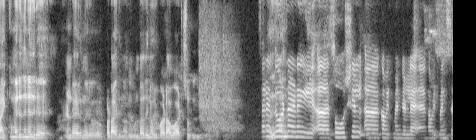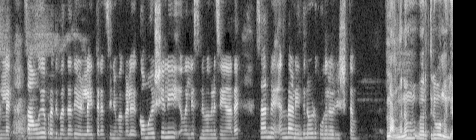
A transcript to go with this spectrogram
മയക്കുമരുന്നിനെതിരെ ഉണ്ടായിരുന്നൊരു പടമായിരുന്നു. അതുകൊണ്ട് അതിന് ഒരുപാട് അവാർഡ്സൊക്കെ കിട്ടി. എന്തുകൊണ്ടാണ് ഈ സോഷ്യൽ കമ്മിറ്റ്മെന്റ് ഉള്ള കമ്മിറ്റ്മെന്റ്സ് ഉള്ള സാമൂഹിക പ്രതിബദ്ധതയുള്ള ഇത്തരം സിനിമകൾ കൊമേഴ്ഷ്യലി വലിയ സിനിമകൾ ചെയ്യാതെ സാറിന് എന്താണ് ഇതിനോട് കൂടുതൽ ഒരു ഇഷ്ടം അല്ല അങ്ങനെ വേർതിരിവൊന്നുമില്ല.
